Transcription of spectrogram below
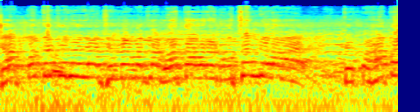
ज्या पद्धतीने या जिल्ह्यामधलं वातावरण उचललेलं आहे ते पाहता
